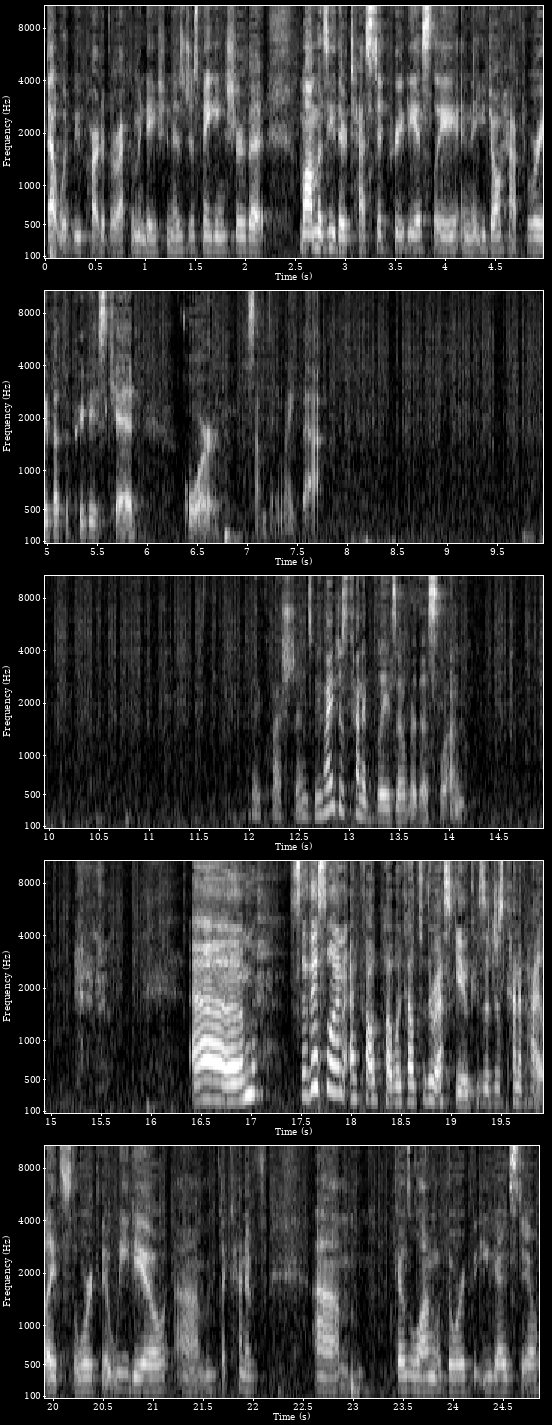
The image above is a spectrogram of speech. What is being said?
that would be part of the recommendation is just making sure that mom was either tested previously and that you don't have to worry about the previous kid or something like that. Other questions? We might just kind of glaze over this one. I don't know. Um, so this one I've called Public Health to the Rescue because it just kind of highlights the work that we do um, kind of um, goes along with the work that you guys do.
